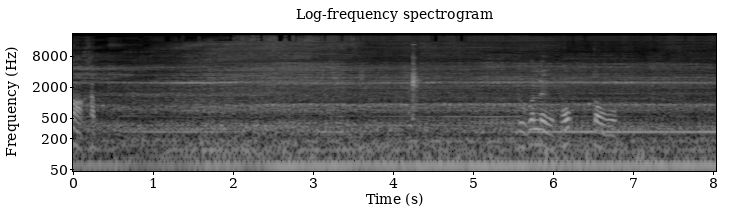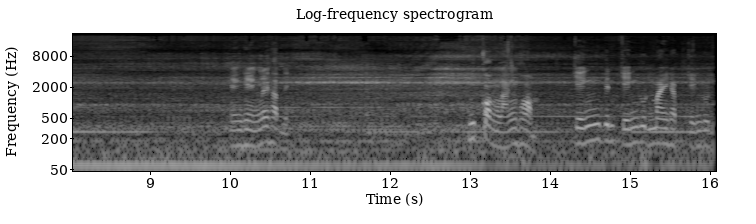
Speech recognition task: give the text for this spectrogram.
หนอกครับ ก็เลยพกโตแหงๆเลยครับนี่มีกล่องหลังพร้อม เก๋งเป็นเก๋งรุ่นใหม่ครับ เก๋งรุ่น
